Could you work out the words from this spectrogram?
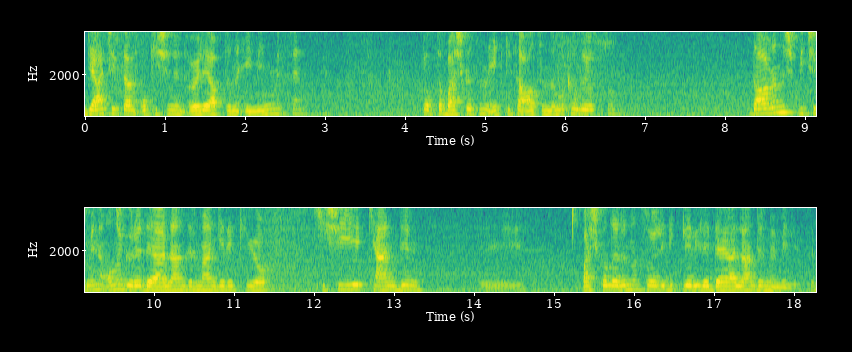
Gerçekten o kişinin öyle yaptığını emin misin? Yoksa başkasının etkisi altında mı kalıyorsun? Davranış biçimini ona göre değerlendirmen gerekiyor. Kişiyi kendin e, başkalarının söyledikleriyle değerlendirmemelisin.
